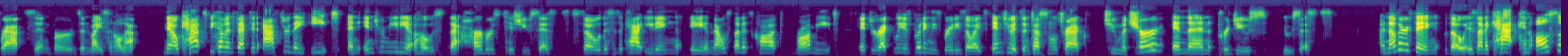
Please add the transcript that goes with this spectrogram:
rats and birds and mice and all that. Now, cats become infected after they eat an intermediate host that harbors tissue cysts. So, this is a cat eating a mouse that it's caught, raw meat. It directly is putting these bradyzoites into its intestinal tract to mature and then produce oocysts. Another thing, though, is that a cat can also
